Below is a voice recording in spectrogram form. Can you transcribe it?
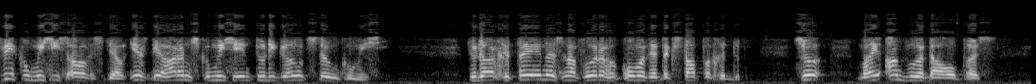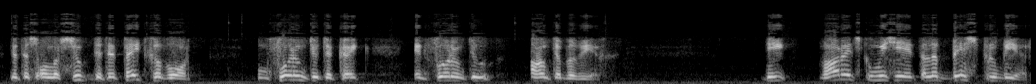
twee kommissies aangestel. Eers die Harms kommissie en toe die Goldstone kommissie. Toe daar getuienis na vore gekom het het ek stappe gedoen. So my antwoord daarop is dit is ondersoek, dit het tyd geword om vorentoe te kyk en vorentoe aan te beweeg. Die waarheidskommissie het hulle bes probeer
